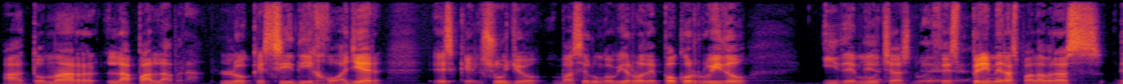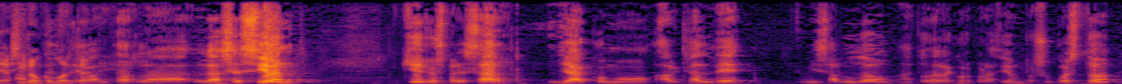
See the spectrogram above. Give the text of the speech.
a tomar la palabra. Lo que sí dijo ayer es que el suyo va a ser un gobierno de poco ruido, y de muchas nueces. Eh, Primeras palabras de Asirón como alcalde. De levantar la, la sesión, quiero expresar ya como alcalde mi saludo a toda la corporación, por supuesto,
